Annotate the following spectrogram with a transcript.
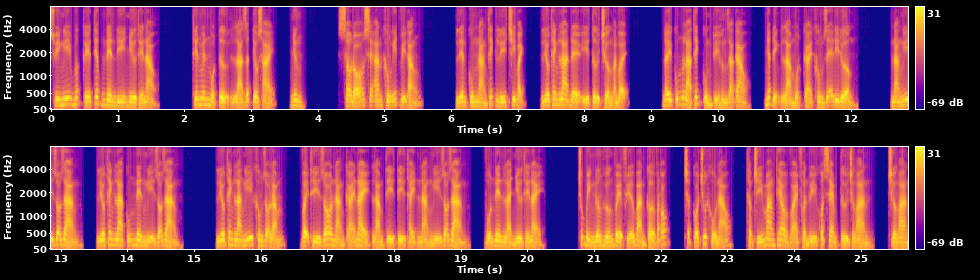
suy nghĩ bước kế tiếp nên đi như thế nào. Thiên nguyên một tử là rất tiêu sái, nhưng sau đó sẽ ăn không ít vị đắng. Liên cùng nàng thích lý chi bạch, liêu thanh la để ý từ trường ăn vậy. Đây cũng là thích cùng tùy hứng giá cao, nhất định là một cái không dễ đi đường. Nàng nghĩ rõ ràng, liêu thanh la cũng nên nghĩ rõ ràng. Liêu thanh la nghĩ không rõ lắm, vậy thì do nàng cái này làm tỉ tỉ thay nàng nghĩ rõ ràng vốn nên là như thế này. T r ú c bình nương hướng về phía bàn cờ vắt vóc chợt có chút khổ não, thậm chí mang theo vài phần ủy khuất xem từ trường an trường an,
